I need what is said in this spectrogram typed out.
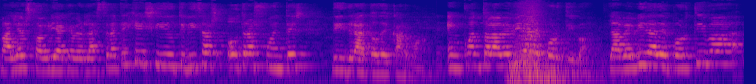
¿vale? Esto habría que ver la estrategia y si utilizas otras fuentes de hidrato de carbono. En cuanto a la bebida deportiva, la bebida deportiva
